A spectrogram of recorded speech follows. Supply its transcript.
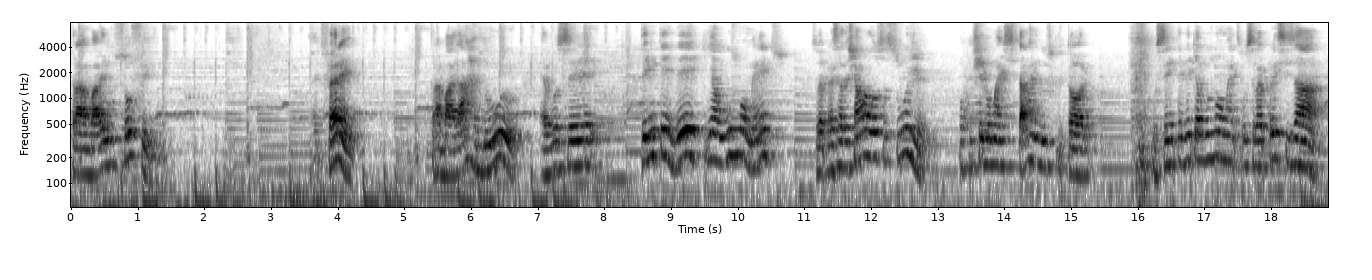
trabalho sofrido. É diferente. Trabalhar duro é você ter que entender que em alguns momentos você vai precisar deixar uma louça suja porque chegou mais tarde do escritório. Você entender que em alguns momentos você vai precisar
